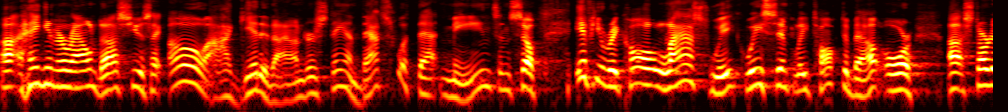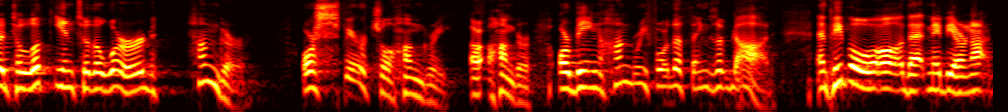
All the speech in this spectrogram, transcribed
uh, hanging around us, you say, Oh, I get it. I understand. That's what that means. And so if you recall, last week we simply talked about or uh, started to look into the word hunger or spiritual hungry or hunger or being hungry for the things of God. And people uh, that maybe are not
